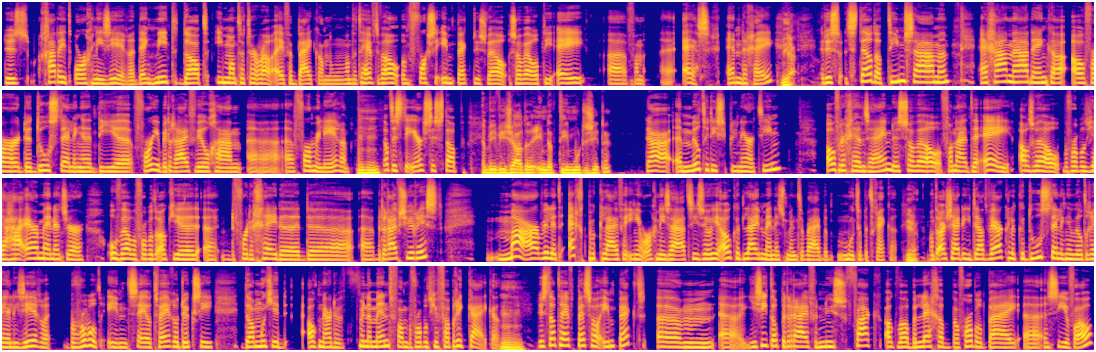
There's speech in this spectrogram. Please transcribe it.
Dus ga dit organiseren. Denk niet dat iemand het er wel even bij kan doen. Want het heeft wel een forse impact. Dus wel zowel op die E uh, van uh, S en de G. Ja. Dus stel dat team samen en ga nadenken over de doelstellingen die je voor je bedrijf wil gaan uh, formuleren. Mm -hmm. Dat is de eerste stap. En wie, wie zou er in dat team moeten zitten? Daar een multidisciplinair team over de grens zijn. Dus zowel vanuit de E als wel bijvoorbeeld je HR-manager, ofwel bijvoorbeeld ook je uh, voor de G de, de bedrijfsjurist. Maar wil het echt beklijven in je organisatie, zul je ook het lijnmanagement erbij be moeten betrekken. Ja. Want als jij die daadwerkelijke doelstellingen wilt realiseren, bijvoorbeeld in CO2-reductie, dan moet je ook naar de fundament van bijvoorbeeld je fabriek kijken. Mm -hmm. Dus dat heeft best wel impact. Um, uh, je ziet dat bedrijven nu vaak ook wel beleggen, bijvoorbeeld bij uh, een CFO.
